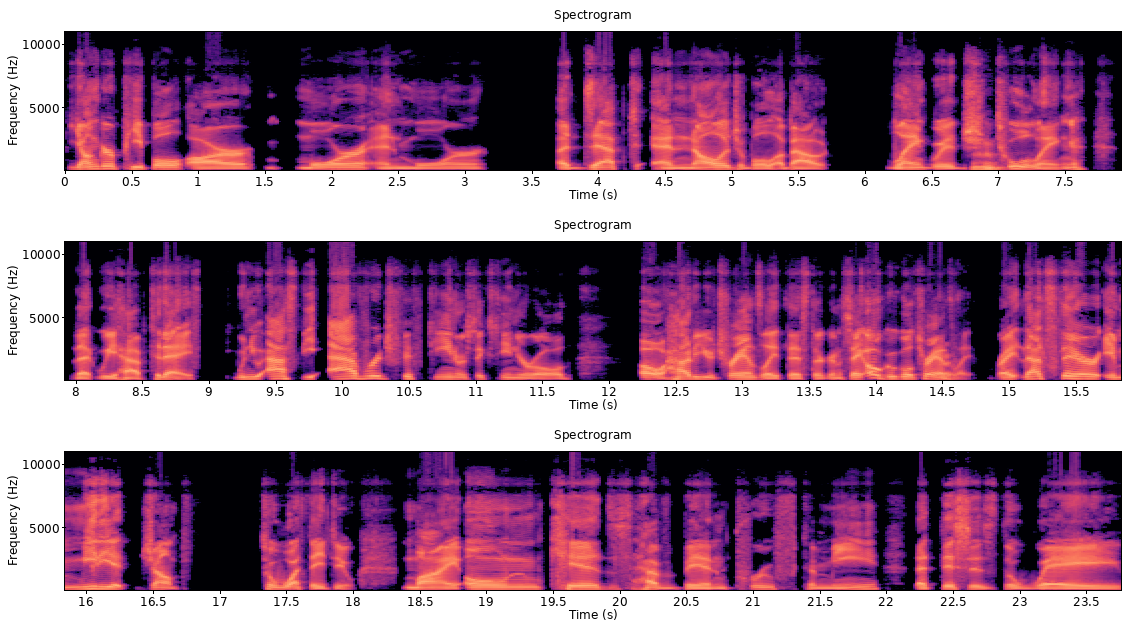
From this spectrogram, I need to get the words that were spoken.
younger people are more and more adept and knowledgeable about language mm-hmm. tooling that we have today. When you ask the average 15 or 16 year old oh, how do you translate this? They're going to say, oh, Google Translate, right. right? That's their immediate jump to what they do. My own kids have been proof to me that this is the way,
